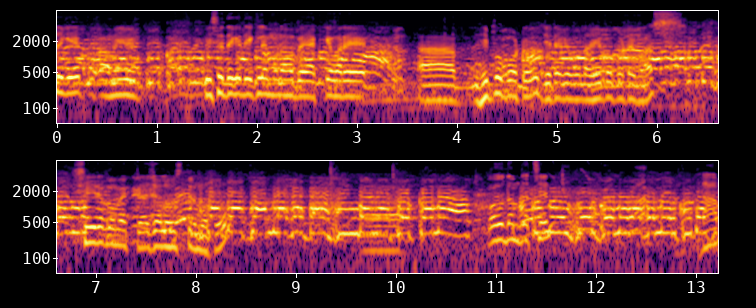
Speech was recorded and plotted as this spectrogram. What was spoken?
থেকে আমি পিছু থেকে দেখলে মনে হবে একেবারে হিপোপটো যেটাকে বলা হিপোপটে মাছ। সেই রকম একটা জলহস্তির মতো। কত দাম যাচ্ছেন দাম?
